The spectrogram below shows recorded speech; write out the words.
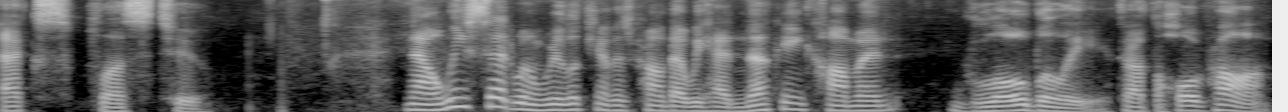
x plus two. Now, we said when we were looking at this problem that we had nothing in common globally throughout the whole problem.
